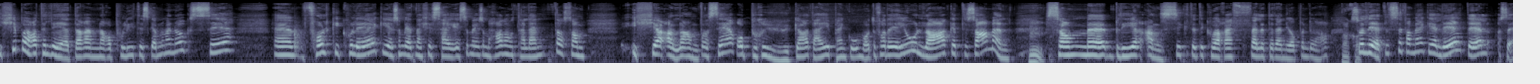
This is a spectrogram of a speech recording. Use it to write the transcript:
ikke bare til lederemner og politiske emner, men òg se eh, folk i kollegiet som gjerne ikke sier så mye, som har noen talenter som ikke alle andre ser, og bruke dem på en god måte. For det er jo laget til sammen som eh, blir ansiktet til KrF eller til den jobben du har. Akkurat. Så ledelse for meg er le, del og se.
